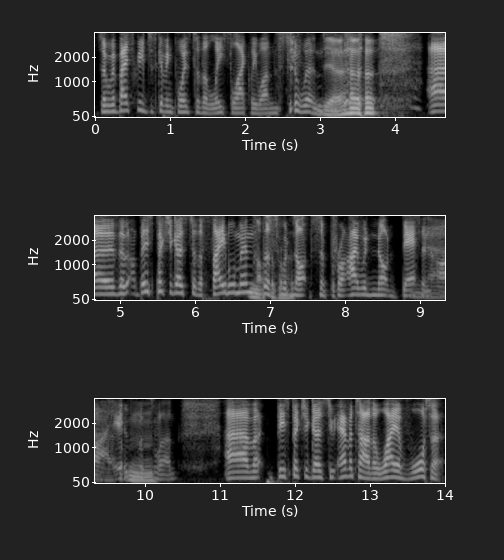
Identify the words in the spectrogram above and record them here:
So we're basically just giving points to the least likely ones to win. Yeah, Uh, the best picture goes to the Fabelmans. Not this would not surprise. I would not bat an Nah. eye at Mm. this one. Um, best picture goes to Avatar: The Way of Water.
